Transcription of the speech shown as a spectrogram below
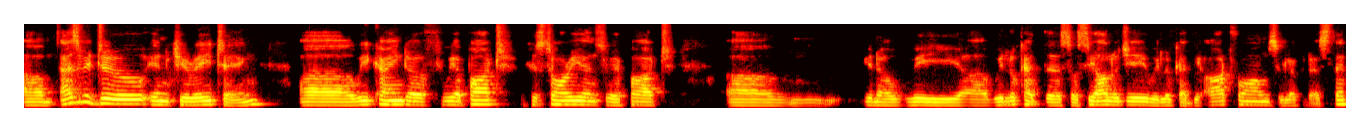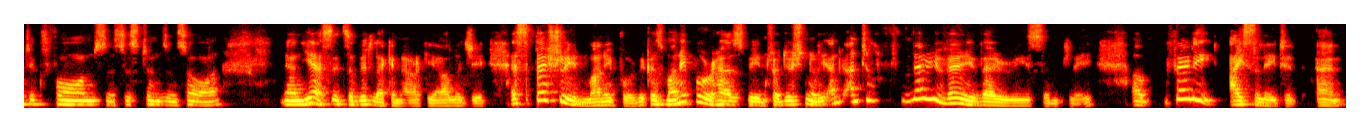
um, as we do in curating, uh, we kind of we are part historians, we are part. Um, you know, we uh, we look at the sociology, we look at the art forms, we look at aesthetics forms and systems and so on. And yes, it's a bit like an archaeology, especially in Manipur, because Manipur has been traditionally, and until very, very, very recently, uh, fairly isolated and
